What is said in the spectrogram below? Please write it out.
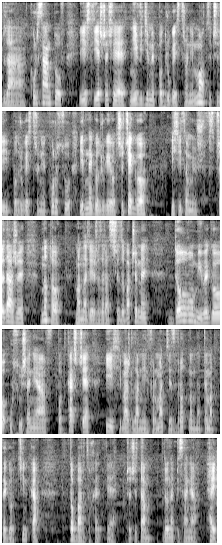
dla kursantów. Jeśli jeszcze się nie widzimy po drugiej stronie mocy, czyli po drugiej stronie kursu, jednego, drugiego, trzeciego, jeśli są już w sprzedaży, no to mam nadzieję, że zaraz się zobaczymy. Do miłego usłyszenia w podcaście i jeśli masz dla mnie informację zwrotną na temat tego odcinka, to bardzo chętnie przeczytam do napisania hej.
